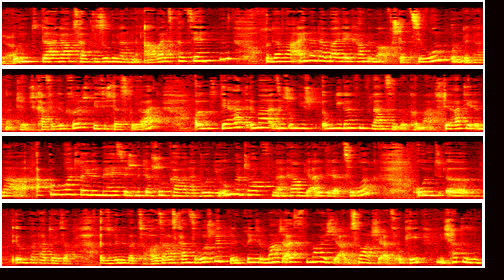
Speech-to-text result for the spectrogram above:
Ja. Und da gab es halt die sogenannten Arbeitspatienten. Und da war einer dabei, der kam immer auf Station und der hat natürlich Kaffee gekriegt, wie sich das gehört. Und der hat immer sich um die, um die ganzen Pflanzen gekümmert. Der hat die immer abgeholt regelmäßig mit der Schubkarre, dann wurden die umgetopft und dann kamen die alle wieder zurück. Und äh, irgendwann hat er gesagt, also wenn du bei zu Hause hast, kannst du ruhig mitbringen, bring ich, mach ich alles, mach ich dir alles, mach ich dir alles. Okay, und ich hatte so einen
